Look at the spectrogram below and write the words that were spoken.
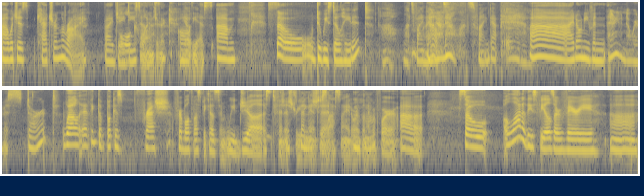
uh, which is Catcher in the Rye by J.D. Salinger. classic. Oh Yeah. yes. Um, so, do we still hate it? Let's find I out. don't. Let's find out. Ah, I don't even. I don't even know where to start. Well, I think the book is fresh for both of us because we just finished Just reading finished it just it. last night or the night before. Uh, so a lot of these feels are very uh,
